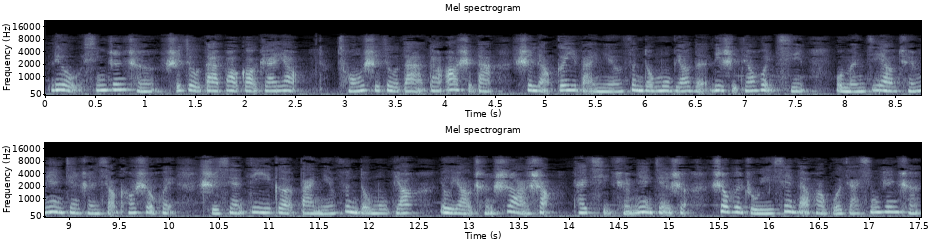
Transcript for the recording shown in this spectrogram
六新征程十九大报告摘要：从十九大到二十大是两个一百年奋斗目标的历史交汇期，我们既要全面建成小康社会，实现第一个百年奋斗目标，又要乘势而上，开启全面建设社会主义现代化国家新征程，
